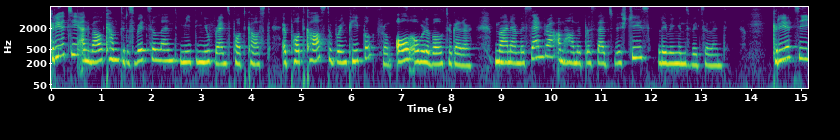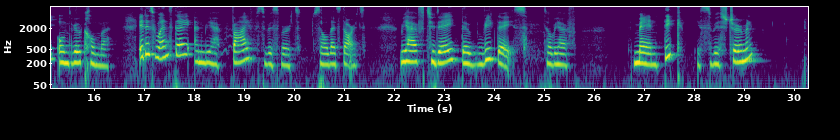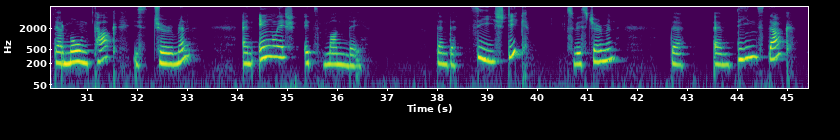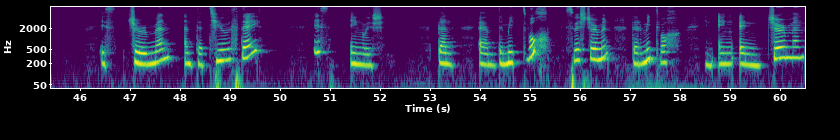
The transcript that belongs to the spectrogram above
Grüezi and welcome to the Switzerland Meeting New Friends podcast, a podcast to bring people from all over the world together. My name is Sandra, I'm 100% Swiss cheese, living in Switzerland. Grüezi und willkommen. It is Wednesday and we have five Swiss words. So let's start. We have today the weekdays. So we have Montag is Swiss German. Der Montag is German. And English it's Monday. Then the Dienstag, Swiss German. The um, Dienstag is German and the Tuesday is English. Then um, the Mittwoch, Swiss German, der Mittwoch in, Eng in German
